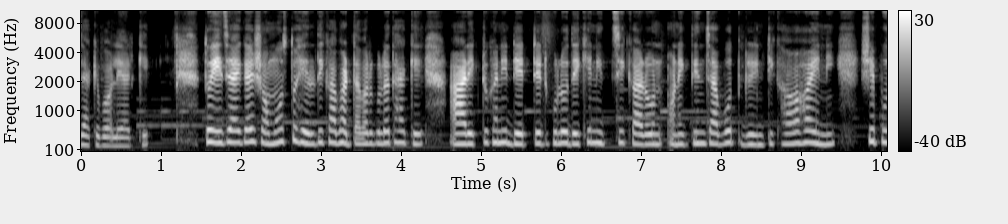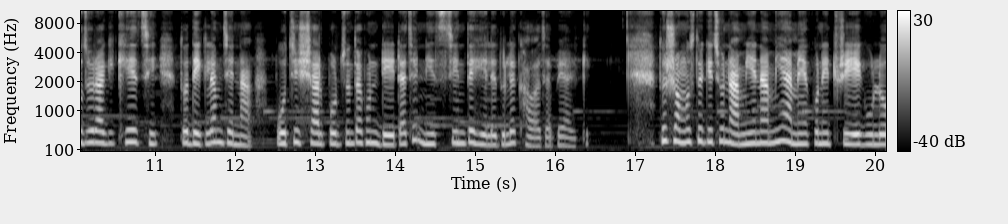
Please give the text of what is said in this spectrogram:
যাকে বলে আর কি। তো এই জায়গায় সমস্ত হেলদি খাবার দাবারগুলো থাকে। আর একটুখানি ডেট টেটগুলো দেখে নিচ্ছি, কারণ অনেক দিন যাবৎ গ্রিন টি খাওয়া হয়নি, সে পুজোর আগে খেয়েছি। তো দেখলাম যে না, পঁচিশ সাল পর্যন্ত এখন ডেট আছে, নিশ্চিন্তে হেলে দুলে খাওয়া যাবে আর কি। তো সমস্ত কিছু নামিয়ে নামিয়ে আমি এখন এই ট্রেগুলো,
